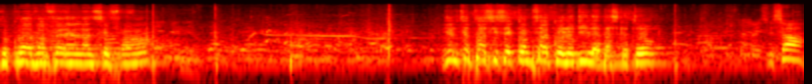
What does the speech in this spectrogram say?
Je crois qu'il va faire un lancer franc. Je ne sais pas si c'est comme ça qu'on le dit, les basketteurs. C'est ça.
